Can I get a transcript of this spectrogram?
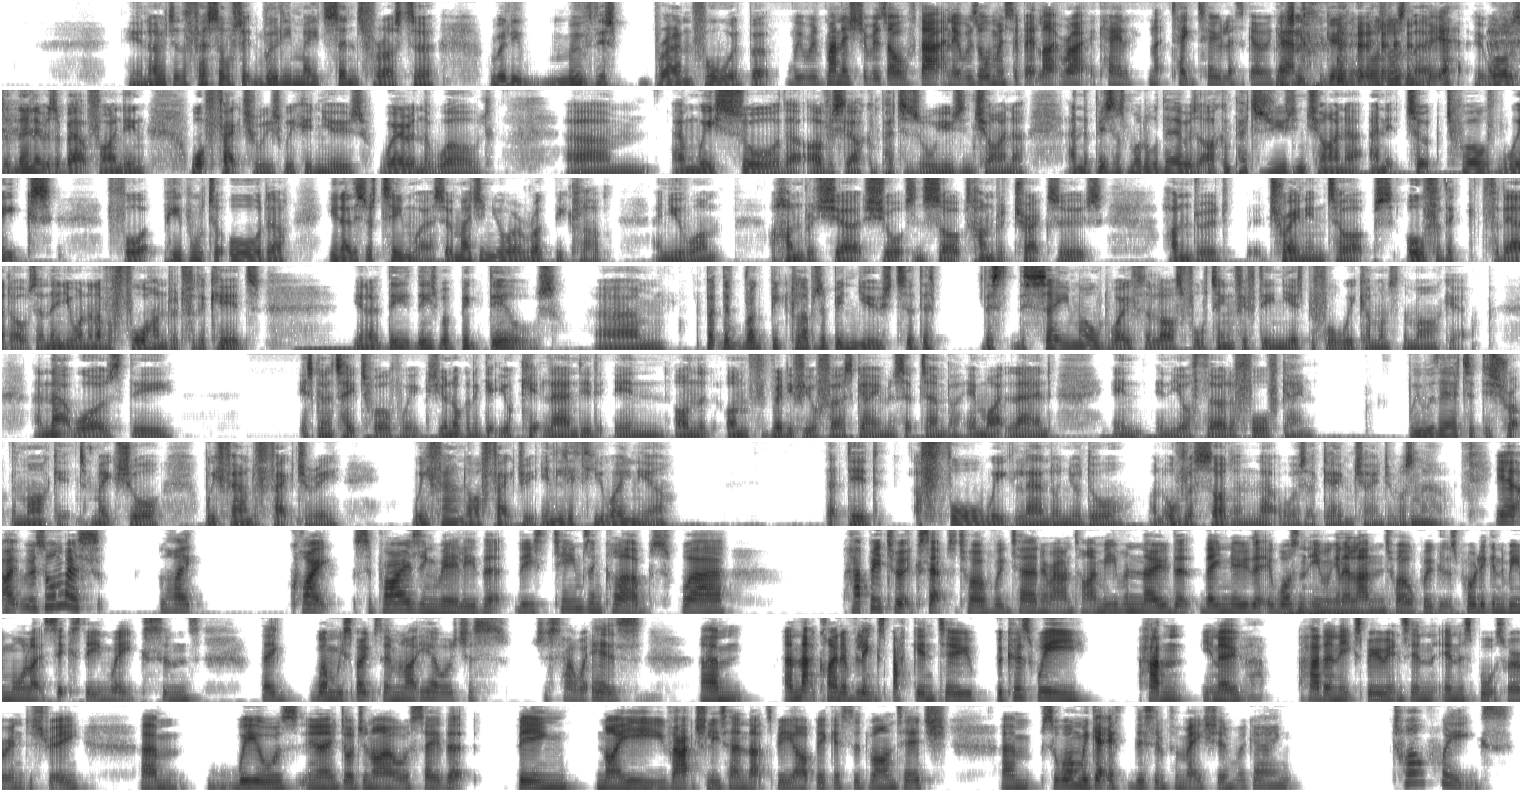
you know, to the festival. So it really made sense for us to really move this brand forward. But We would manage to resolve that, and it was almost a bit like, right, okay, take two, let's go Let's again. go again. It was, wasn't it? yeah. It was. And then it was about finding what factories we can use, where in the world. Um, and we saw that obviously our competitors were all using China. And the business model there was our competitors were using China, and it took 12 weeks for people to order. You know, this was teamwear. So imagine you're a rugby club and you want 100 shirts, shorts, and socks, 100 tracksuits. 100 training tops all for the for the adults and then you want another 400 for the kids. You know these, these were big deals. Um, but the rugby clubs have been used to the, this the same old way for the last 14 15 years before we come onto the market. And that was the it's going to take 12 weeks. You're not going to get your kit landed in on the on ready for your first game in september. It might land in in your third or fourth game we were there to disrupt the market to make sure we found a factory we found our factory in lithuania that did a four week land on your door and all of a sudden that was a game changer wasn't Mm. it Yeah, it was almost like quite surprising, really, that these teams and clubs were happy to accept a 12 week turnaround time, even though that they knew that it wasn't even going to land in 12 weeks. It was probably going to be more like 16 weeks. And they, when we spoke to them, like, yeah, well, it's just just how it is. Um, and that kind of links back into because we hadn't, you know, had any experience in in the sportswear industry. Um, we always, you know, Dodge and I always say that being naive actually turned out to be our biggest advantage. Um, so when we get this information, we're going 12 weeks.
